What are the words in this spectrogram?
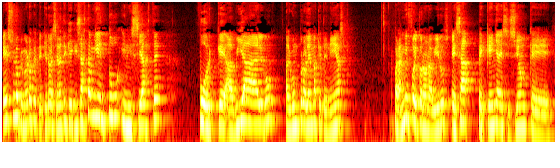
eso es lo primero que te quiero decir a ti, que quizás también tú iniciaste porque había algo, algún problema que tenías. Para mí fue el coronavirus, esa pequeña decisión que,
